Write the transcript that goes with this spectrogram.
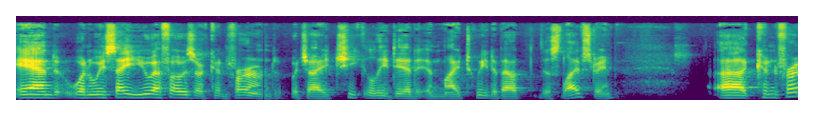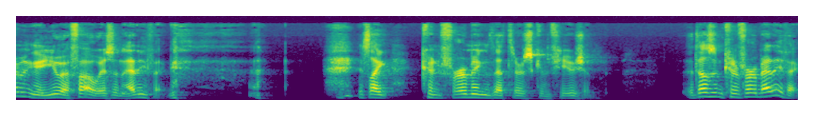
And when we say UFOs are confirmed, which I cheekily did in my tweet about this live stream, uh, confirming a UFO isn't anything. it's like confirming that there's confusion. It doesn't confirm anything.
